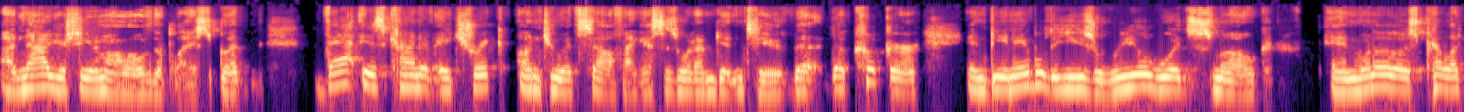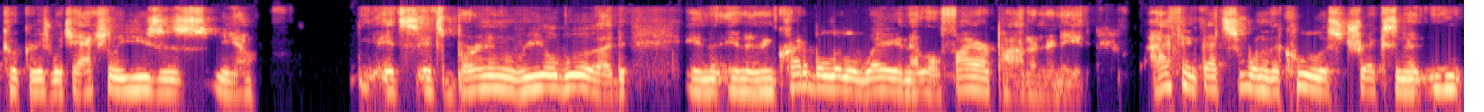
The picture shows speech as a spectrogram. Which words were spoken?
uh, now you're seeing them all over the place. But that is kind of a trick unto itself, I guess, is what I'm getting to. The the cooker and being able to use real wood smoke and one of those pellet cookers which actually uses you know it's it's burning real wood in in an incredible little way in that little fire pot underneath. I think that's one of the coolest tricks and it,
